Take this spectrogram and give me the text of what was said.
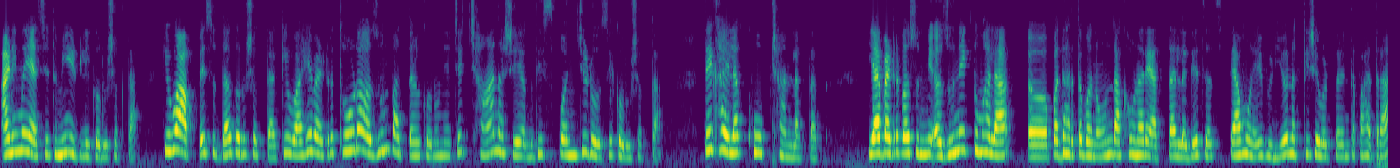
आणि मग याची तुम्ही इडली करू शकता. किंवा आप्पेसुद्धा करू शकता. किंवा हे बॅटर थोडं अजून पातळ करून याचे छान असे अगदी स्पंची डोसे करू शकता. ते खायला खूप छान लागतात. या बॅटरपासून मी अजून एक तुम्हाला पदार्थ बनवून दाखवणार आहे. आत्ता लगेचच. त्यामुळे व्हिडिओ नक्की शेवटपर्यंत पाहत राहा.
